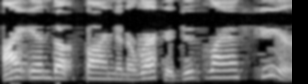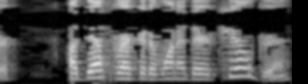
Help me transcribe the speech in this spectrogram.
I end up finding a record just last year, a death record of one of their children,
